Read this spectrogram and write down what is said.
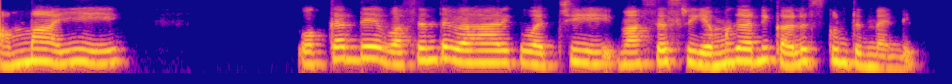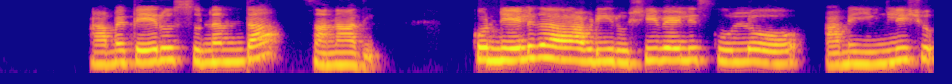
అమ్మాయి ఒక్కదే వసంత విహారికి వచ్చి మాస్టర్ శ్రీ గారిని కలుసుకుంటుందండి. ఆమె పేరు సునంద సనాది. కొన్నేళ్ళుగా ఆవిడ ఈ ఋషివేలి స్కూల్లో ఆమె ఇంగ్లీషు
